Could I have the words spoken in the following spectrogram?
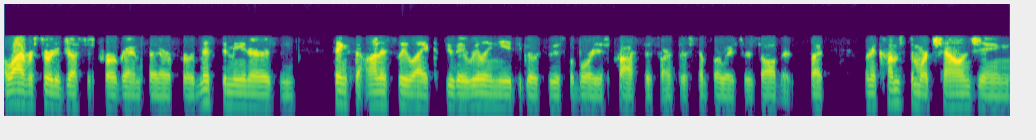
a lot of restorative justice programs that are for misdemeanors and things that honestly, like, do they really need to go through this laborious process? Aren't there simpler ways to resolve it? But when it comes to more challenging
